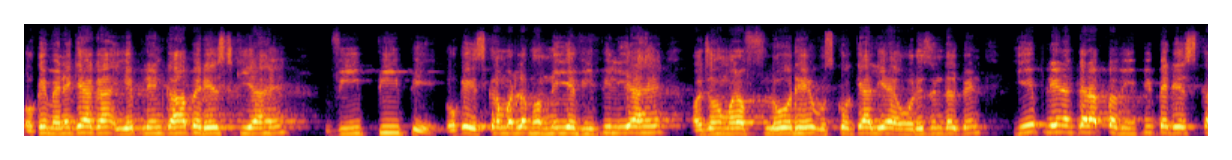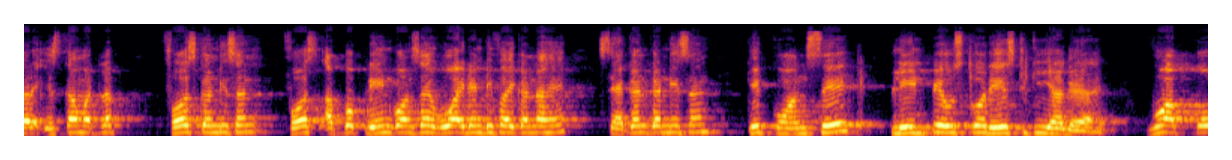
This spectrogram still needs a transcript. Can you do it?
okay मैंने क्या कहा? ये प्लेन कहाँ पे रेस्ट किया है? वीपी पे. Okay, इसका मतलब हमने ये वीपी लिया है और जो हमारा फ्लोर है उसको क्या लिया है? हॉरिजॉन्टल प्लेन ये प्लेन अगर आपका वीपी पे रेस्ट कर इसका मतलब फ़र्स्ट कंडीशन फ़र्स्ट आपको प्लेन कौन सा है? वो आइडेंटिफाई करना है। सेकंड कंडीशन कि कौन से प्लेन पे उसको रेस्ट किया गया है? वो आपको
